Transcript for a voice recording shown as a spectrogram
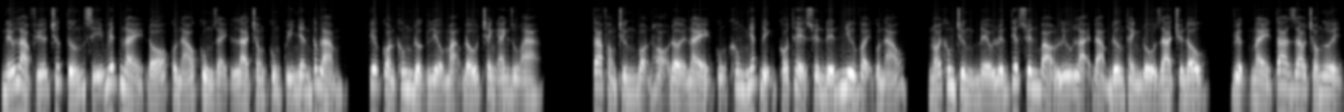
nếu là phía trước tướng sĩ biết này đó quần áo cùng dạy là trong cung quý nhân cấp làm, kia còn không được liều mạng đấu tranh anh dung a. Ta phỏng chừng bọn họ đời này cũng không nhất định có thể xuyên đến như vậy quần áo, nói không chừng đều luyến tiết xuyên bảo lưu lại đảm đương thành đồ ra truyền đâu, việc này ta giao cho ngươi.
